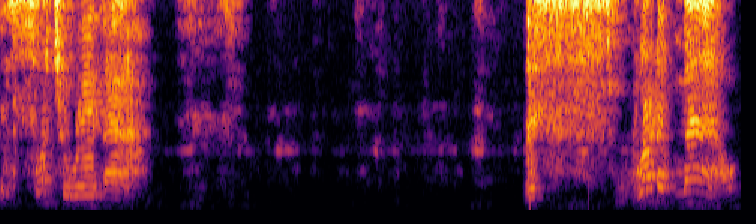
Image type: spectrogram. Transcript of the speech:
in such a way that this word of mouth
